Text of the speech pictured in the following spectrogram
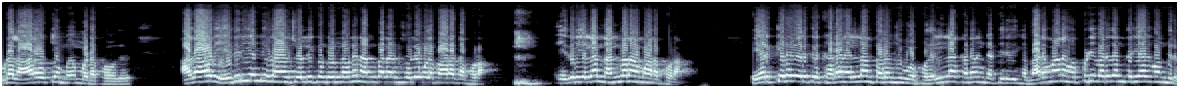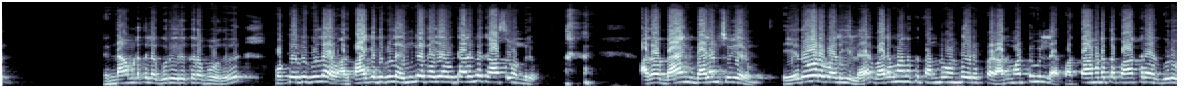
உடல் ஆரோக்கியம் மேம்பட போகுது. அதாவது எதிரி என்று சொல்லி கொண்டு வந்தவனே நண்பன் சொல்லி உங்களை பாராட்ட போறான். எதிரியெல்லாம் நண்பனா மாற போறான். ஏற்கனவே இருக்கிற கடன் எல்லாம் தொலைஞ்சு போக போகுது. எல்லா கடனும் கட்டிடுவீங்க. வருமானம் எப்படி வருதுன்னு தெரியாது வந்துடும் ரெண்டாம் இடத்துல குரு இருக்கிற போது பொக்கெட்டுக்குள்ள அது பாக்கெட்டுக்குள்ள எங்க கையை விட்டாலுமே காசு வந்துடும் அதாவது பேங்க் பேலன்ஸ் உயரும். ஏதோ ஒரு வழியில வருமானத்தை தந்து கொண்டே இருப்பார். அது மட்டும் இல்ல பத்தாம் இடத்தை பாக்குறார் குரு.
